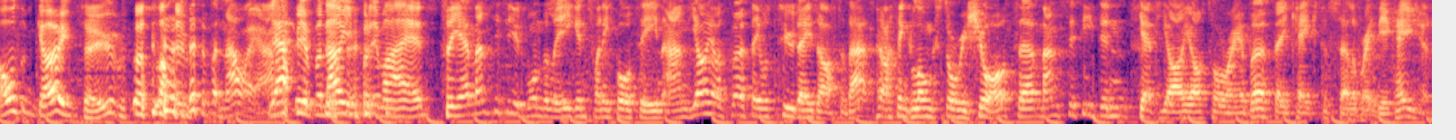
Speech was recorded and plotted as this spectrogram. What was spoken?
I wasn't going to. Like, but now I am. yeah, yeah, but now you put it in my head. So yeah, Man City had won the league in 2014, and Yaya's birthday was two days after that. I think, long story short, uh, Man City didn't get Yaya Toure a birthday cake to celebrate the occasion.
